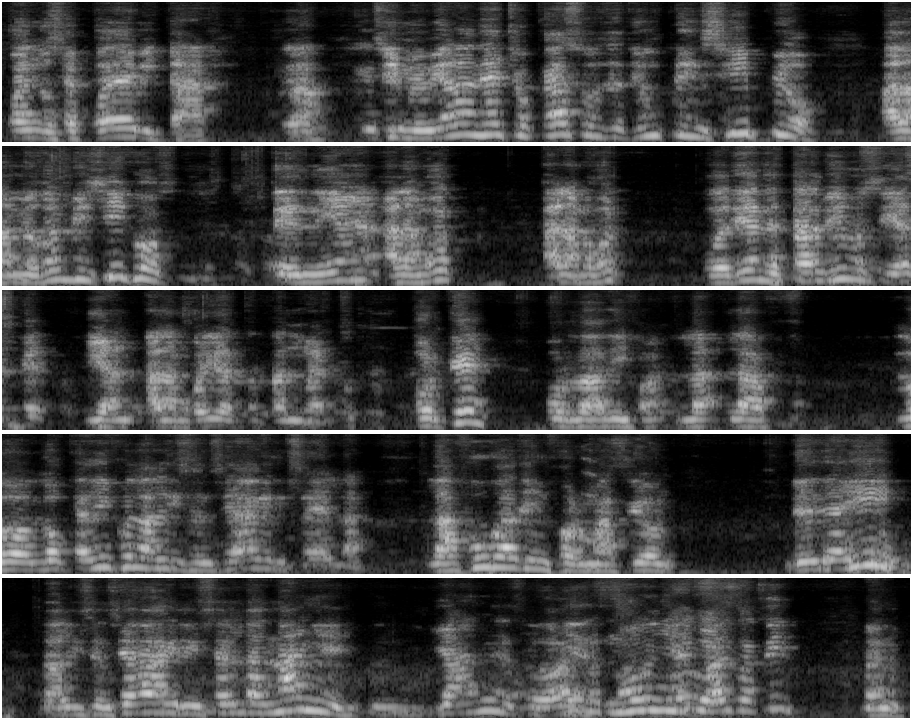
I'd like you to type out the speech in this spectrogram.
cuando se puede evitar? ¿verdad? Si me hubieran hecho caso desde un principio, a lo mejor mis hijos tenían, a lo mejor, a lo mejor podrían estar vivos y es que y a, a lo mejor ya están muertos. ¿Por qué? Por la, la, la lo, lo que dijo la licenciada Griselda la fuga de información. Desde ahí, la licenciada Griselda Náñez, Yanes o algo, no, algo así. Bueno,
